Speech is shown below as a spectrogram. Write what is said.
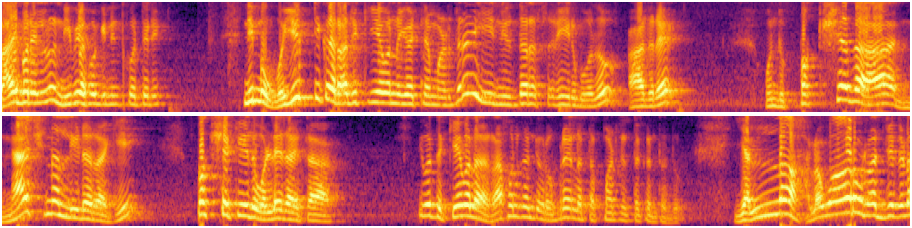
ರಾಯಬರೆಯಲ್ಲೂ ನೀವೇ ಹೋಗಿ ನಿಂತ್ಕೋತೀರಿ. ನಿಮ್ಮ ವೈಯಕ್ತಿಕ ರಾಜಕೀಯವನ್ನು ಯೋಚನೆ ಮಾಡಿದ್ರೆ ಈ ನಿರ್ಧಾರ ಸರಿ ಇರ್ಬೋದು. ಆದರೆ ಒಂದು ಪಕ್ಷದ ನ್ಯಾಷನಲ್ ಲೀಡರ್ ಆಗಿ ಪಕ್ಷಕ್ಕೆ ಇದು ಒಳ್ಳೇದಾಯ್ತಾ? ಇವತ್ತು ಕೇವಲ ರಾಹುಲ್ ಗಾಂಧಿ ಅವರೊಬ್ಬರೇ ಎಲ್ಲ ತಪ್ಪು ಮಾಡ್ತಿರ್ತಕ್ಕಂಥದ್ದು. ಎಲ್ಲ ಹಲವಾರು ರಾಜ್ಯಗಳ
